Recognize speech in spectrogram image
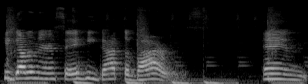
he got on there and said he got the virus. And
